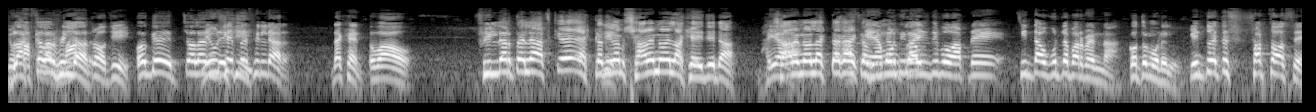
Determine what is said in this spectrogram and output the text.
ব্ল্যাক কালার ফিল্ডার জি। ওকে চলেন দেখি। ফিল্ডার দেখেন। ওয়াও ফিল্ডার তাহলে আজকে একটা দিলাম সাড়ে নয় লাখে যেটা। সাড়ে নয় লাখ টাকা এমন প্রাইস দিব আপনি চিন্তাও করতে পারবেন না। কত মডেল কিন্তু একটু শর্ত আছে।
